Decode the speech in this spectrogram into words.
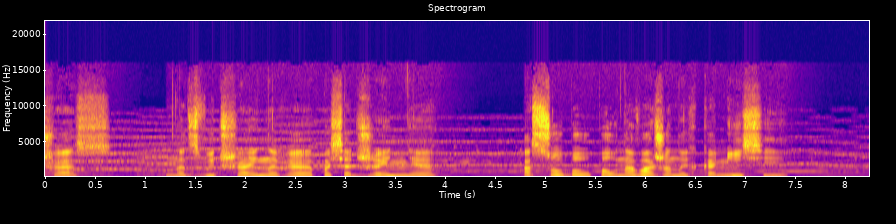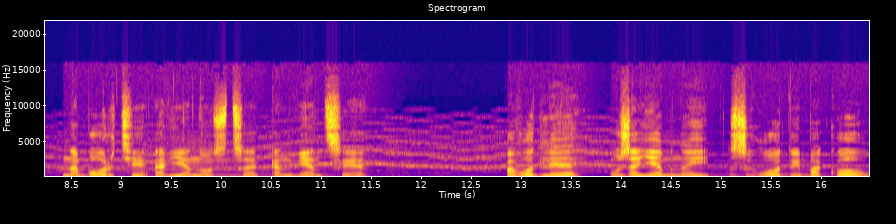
Час надзвычайнага пасяджэння асобаў паўнаважаных камісій на борце авіяносца канвенцыя. Паводле узаемнай згоды бакоў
